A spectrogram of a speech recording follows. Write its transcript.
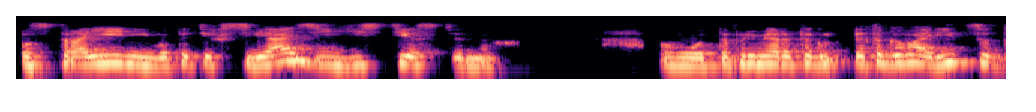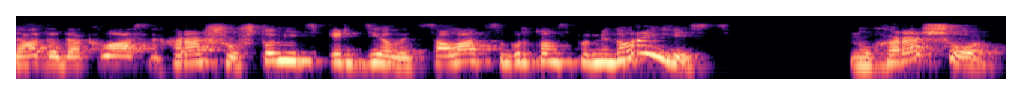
построений, вот этих связей естественных. Вот, например, это, это говорится, да-да-да, классно, хорошо, что мне теперь делать? Салат с огурцом с помидорой есть? Ну хорошо,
